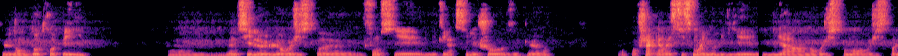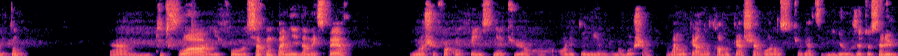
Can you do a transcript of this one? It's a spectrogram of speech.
que dans d'autres pays. Euh, même si le, le, registre foncier éclaircit les choses et que pour chaque investissement immobilier, il y a un enregistrement au registre laiton. Euh, toutefois, il faut s'accompagner d'un expert. Nous, à chaque fois qu'on fait une signature en, en Lettonie, on embauche un, avocat, notre avocat, cher Roland, si tu regardes cette vidéo, je te salue,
